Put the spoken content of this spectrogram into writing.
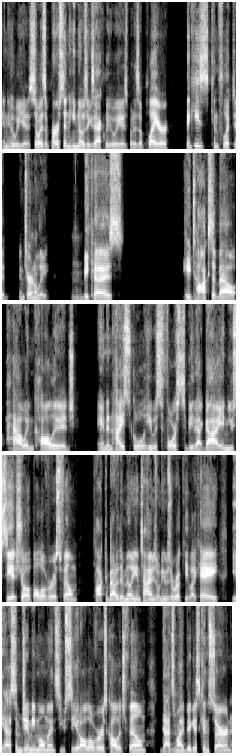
in who he is. So as a person, he knows exactly who he is, but as a player, I think he's conflicted. Internally mm-hmm. because he talks about how in college and in high school he was forced to be that guy and you see it show up all over his film. Talked about it a million times when he was a rookie like hey he has some jimmy moments. You see it all over his college film. That's mm-hmm. my biggest concern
